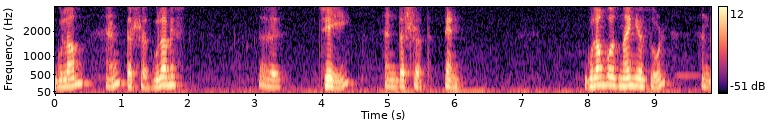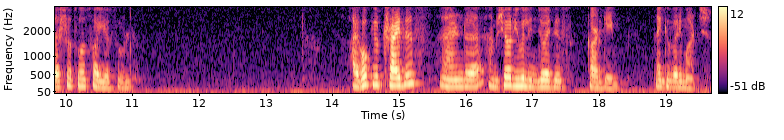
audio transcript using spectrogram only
Gulam and Dashrath. Gulam is uh, J and Dashrath 10 Gulam was 9 years old and Dashrath was 5 years old. I hope you try this and uh, I'm sure you will enjoy this card game. Thank you very much.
